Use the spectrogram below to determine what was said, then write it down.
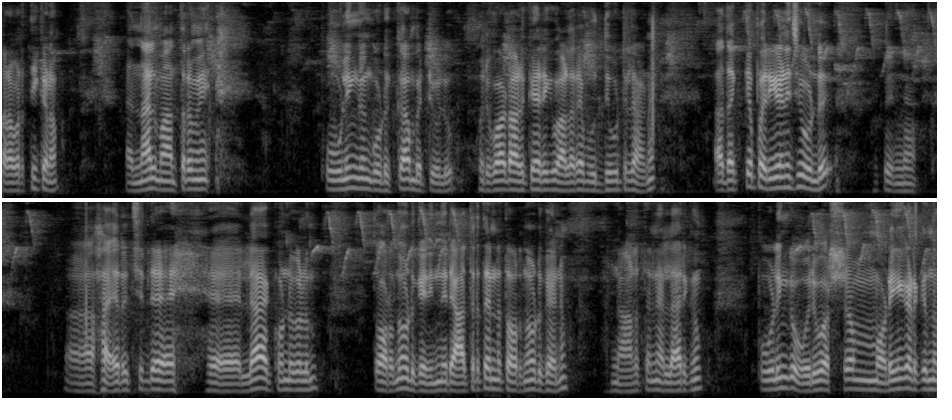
പ്രവർത്തിക്കണം. എന്നാൽ മാത്രമേ പൂളിംഗം കൊടുക്കാൻ പറ്റുള്ളൂ. ഒരുപാട് ആൾക്കാർക്ക് വളരെ ബുദ്ധിമുട്ടിലാണ്. അതൊക്കെ പരിഗണിച്ചുകൊണ്ട് പിന്നെ ഹൈറിച്ചിന്റെ എല്ലാ അക്കൗണ്ടുകളും തുറന്നു കൊടുക്കാൻ ഇന്ന് രാത്രി തന്നെ തുറന്നു കൊടുക്കാനും നാളെ തന്നെ എല്ലാവർക്കും പൂളിംഗം ഒരു വർഷം മുടങ്ങി കിടക്കുന്ന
